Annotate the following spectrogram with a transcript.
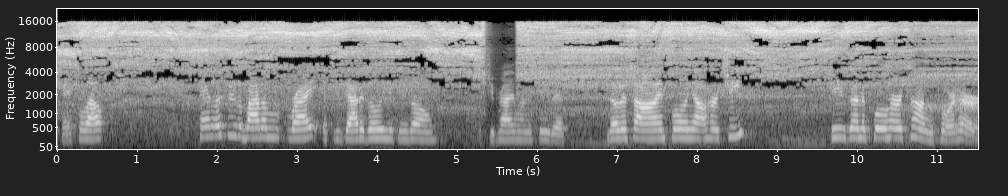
Okay, pull out. Okay, let's do the bottom right. If you gotta go, you can go. But you probably want to see this. Notice how I'm pulling out her cheek? She's gonna pull her tongue toward her.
